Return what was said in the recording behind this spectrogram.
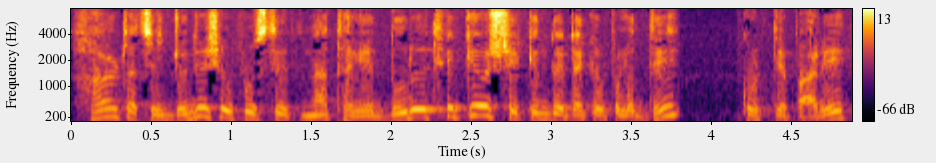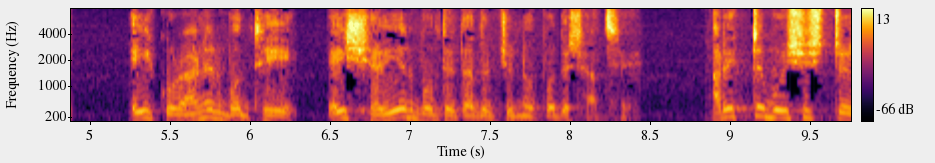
হার্ট আছে, যদিও সে উপস্থিত না থাকে, দূরে থেকেও সে কিন্তু এটাকে উপলব্ধি করতে পারে। এই কোরআনের মধ্যে, এই শরিয়ার মধ্যে তাদের জন্য উপদেশ আছে। আরেকটা বৈশিষ্ট্যের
